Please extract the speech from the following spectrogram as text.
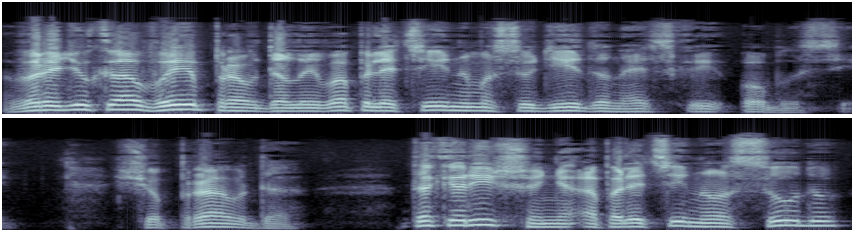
Вередюка виправдали в апеляційному суді Донецької області. Щоправда, таке рішення апеляційного суду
